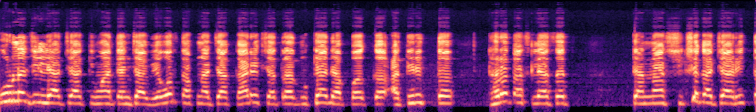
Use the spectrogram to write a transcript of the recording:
पूर्ण जिल्ह्याच्या किंवा त्यांच्या व्यवस्थापनाच्या कार्यक्षेत्रात मुख्याध्यापक अतिरिक्त ठरत असल्यास त्यांना शिक्षकाच्या रिक्त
